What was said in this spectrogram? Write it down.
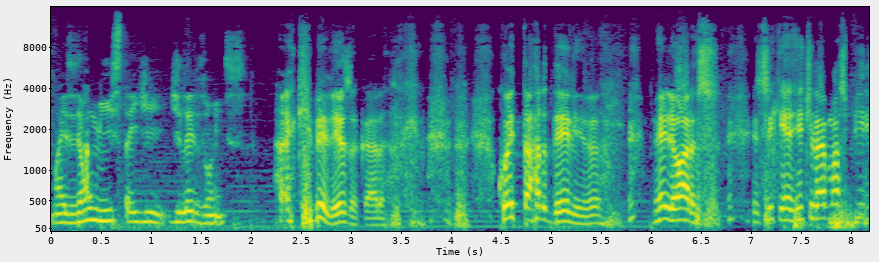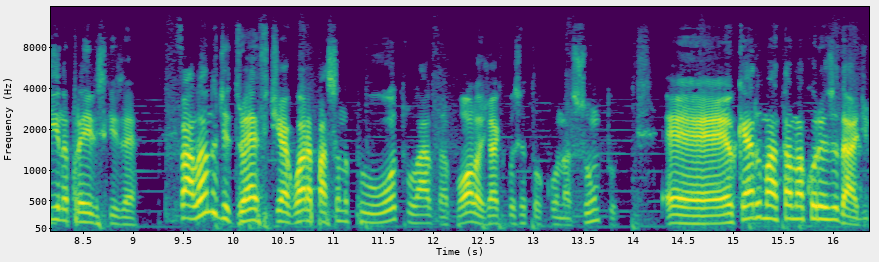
Mas é um misto aí de, de lesões. Que beleza, cara. Coitado dele. Melhoras. Aqui, a gente leva uma aspirina para ele se quiser. Falando de draft, agora passando para o outro lado da bola, já que você tocou no assunto, é, eu quero matar uma curiosidade.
